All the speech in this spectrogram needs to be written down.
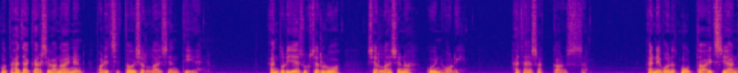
Mutta hätäkärsivä nainen valitsi toisenlaisen tien. Hän tuli Jeesuksen luo sellaisena kuin oli, hätänsä kanssa. Hän ei voinut muuttaa itseään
